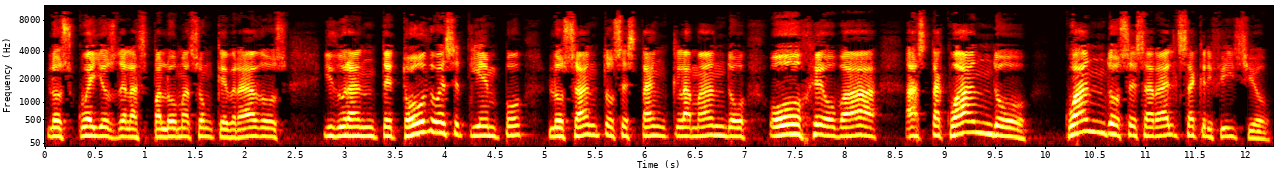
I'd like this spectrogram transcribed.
los cuellos de las palomas son quebrados, y durante todo ese tiempo los santos están clamando Oh Jehová, ¿hasta cuándo? ¿Cuándo cesará el sacrificio?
